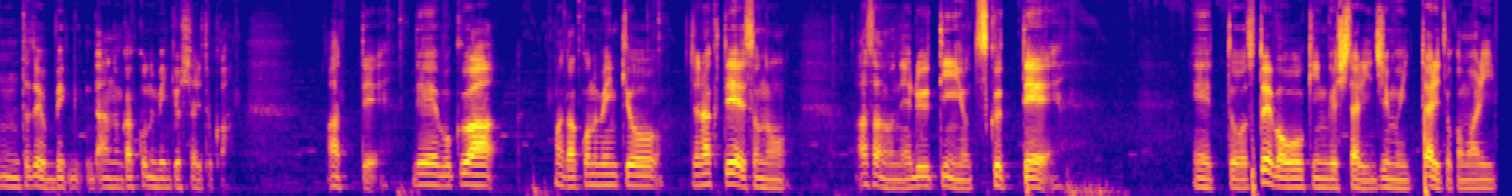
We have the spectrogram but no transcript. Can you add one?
うん、例えばべあの学校の勉強したりとかあって。で僕は、まあ、学校の勉強じゃなくてその朝のねルーティンを作ってえー、っと例えばウォーキングしたりジム行ったりとかもあり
